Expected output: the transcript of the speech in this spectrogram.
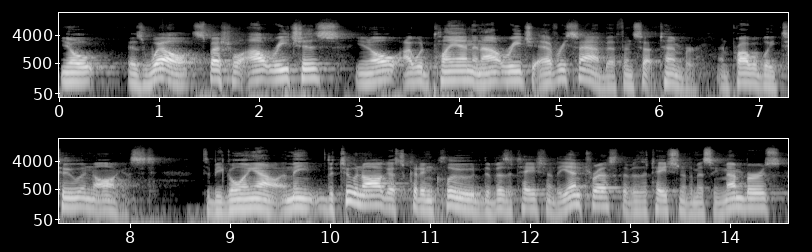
you know, as well, special outreaches. You know, I would plan an outreach every Sabbath in September and probably two in August to be going out. I mean, the two in August could include the visitation of the interest, the visitation of the missing members,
